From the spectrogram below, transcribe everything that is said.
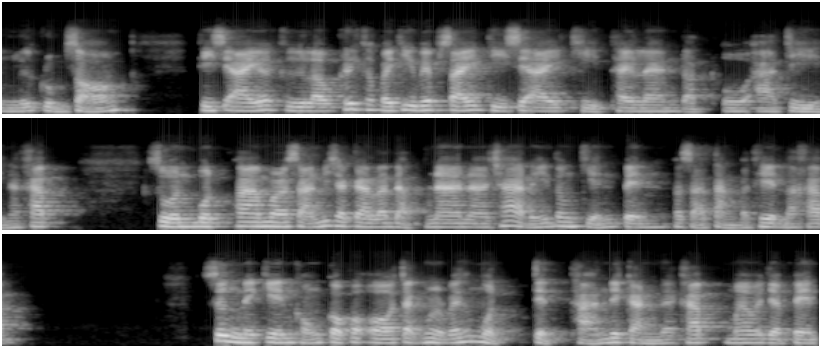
1 หรือกลุ่ม 2 TCI ก็คือเราคลิกเข้าไปที่เว็บไซต์ tci-thailand.org นะครับ ส่วนบทความวารสารวิชาการระดับนานาชาติอันนี้ต้องเขียนเป็นภาษาต่างประเทศแล้วครับ ซึ่งในเกณฑ์ของกพอจัดกำหนดไว้ทั้งหมด 7 ฐานด้วยกันนะครับไม่ว่าจะเป็น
